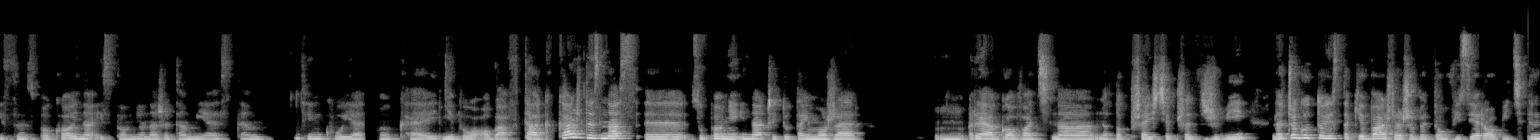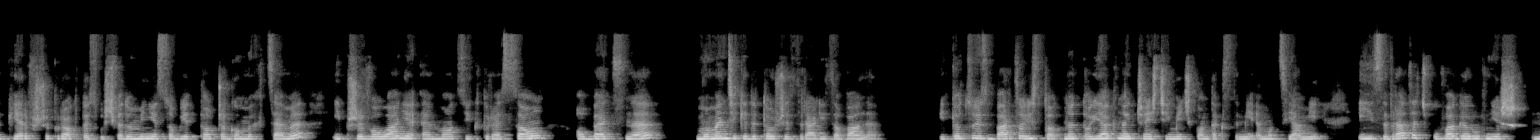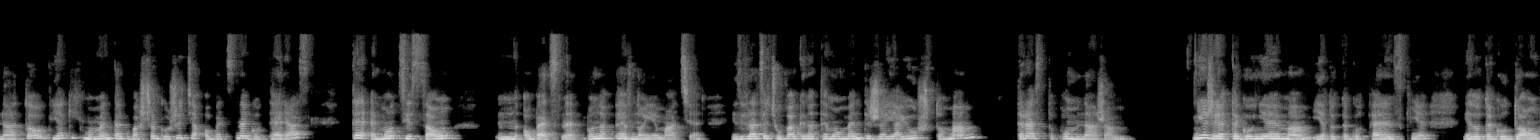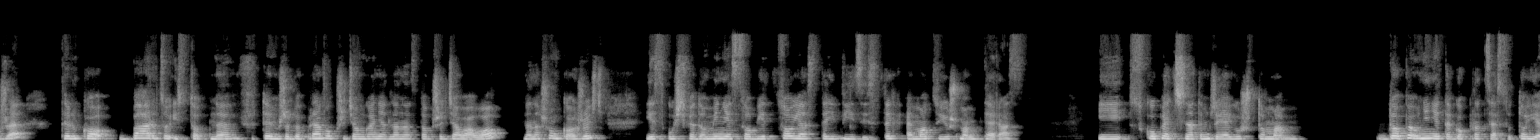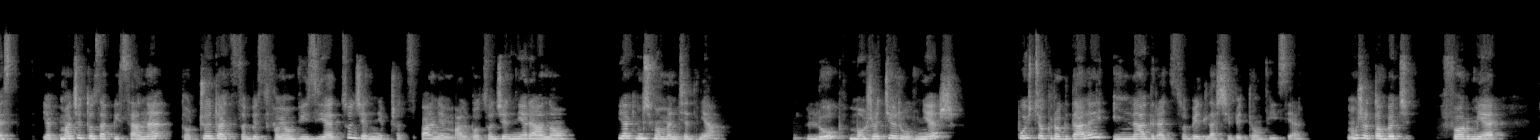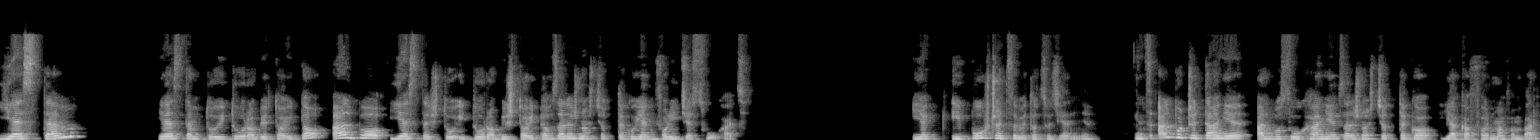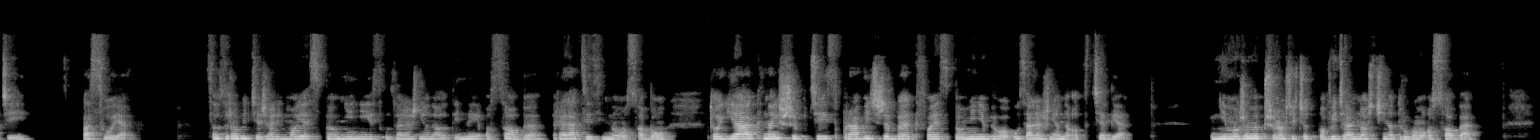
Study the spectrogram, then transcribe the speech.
Jestem spokojna i spełniona, że tam jestem. Dziękuję. Okej, nie było obaw. Tak, każdy z nas y, zupełnie inaczej tutaj może mm, reagować na, na to przejście przez drzwi. Dlaczego to jest takie ważne, żeby tą wizję robić? Ten pierwszy krok to jest uświadomienie sobie to, czego my chcemy i przywołanie emocji, które są obecne w momencie, kiedy to już jest zrealizowane. I to, co jest bardzo istotne, to jak najczęściej mieć kontakt z tymi emocjami i zwracać uwagę również na to, w jakich momentach waszego życia obecnego teraz te emocje są mm, obecne, bo na pewno je macie. I zwracać uwagę na te momenty, że ja już to mam, teraz to pomnażam. Nie, że ja tego nie mam, ja do tego tęsknię, ja do tego dążę, tylko bardzo istotne w tym, żeby prawo przyciągania dla nas dobrze działało, na naszą korzyść, jest uświadomienie sobie, co ja z tej wizji, z tych emocji już mam teraz i skupiać się na tym, że ja już to mam. Dopełnienie tego procesu to jest, jak macie to zapisane, to czytać sobie swoją wizję codziennie przed spaniem albo codziennie rano, w jakimś momencie dnia. Lub możecie również pójść o krok dalej i nagrać sobie dla siebie tą wizję. Może to być w formie jestem, jestem tu i tu, robię to i to, albo jesteś tu i tu, robisz to i to, w zależności od tego, jak wolicie słuchać. I, jak, i puszczać sobie to codziennie. Więc albo czytanie, albo słuchanie, w zależności od tego, jaka forma Wam bardziej pasuje. Co zrobić, jeżeli moje spełnienie jest uzależnione od innej osoby, relacje z inną osobą? To jak najszybciej sprawić, żeby Twoje spełnienie było uzależnione od Ciebie. Nie możemy przenosić odpowiedzialności na drugą osobę.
